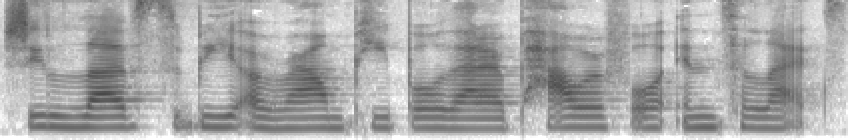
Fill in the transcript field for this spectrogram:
She loves to be around people that are powerful intellects.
